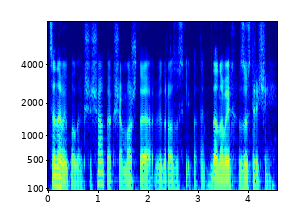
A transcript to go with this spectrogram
Це не випало, якщо що, так що можете відразу скіпати. До нових зустрічей.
